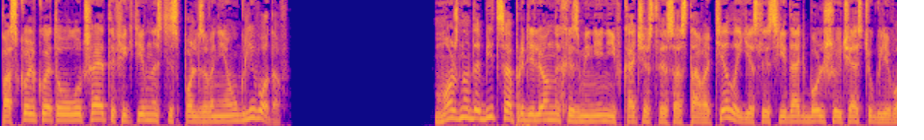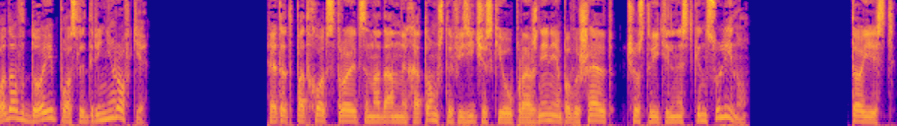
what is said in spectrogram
поскольку это улучшает эффективность использования углеводов. Можно добиться определенных изменений в качестве состава тела, если съедать большую часть углеводов до и после тренировки. Этот подход строится на данных о том, что физические упражнения повышают чувствительность к инсулину. То есть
